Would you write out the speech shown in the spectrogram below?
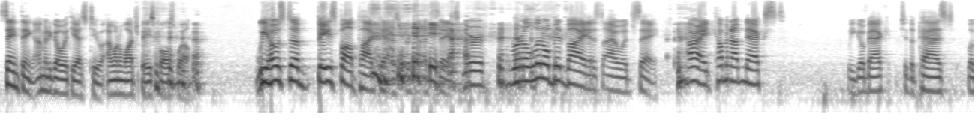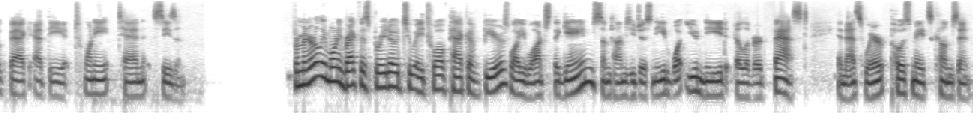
same thing. I'm going to go with yes too. I want to watch baseball as well. We host a baseball podcast for god's Yeah. sakes we're we're a little bit biased i would say. All right coming up next we go back to the past look back at the 2010 season from an early morning breakfast burrito to a 12 pack of beers while you watch the game sometimes you just need what you need delivered fast and that's where postmates comes in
